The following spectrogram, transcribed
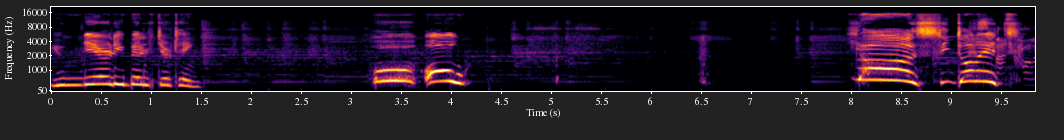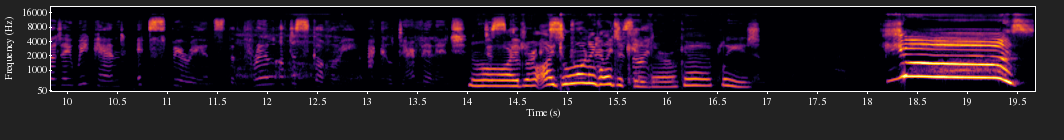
You nearly built your thing. Oh! Oh! Yes! He done it! Holiday weekend, experience the thrill of discovery at Kildare Village. No, Discover I don't. I don't want to go to. Kildare. Okay, please. Yes.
